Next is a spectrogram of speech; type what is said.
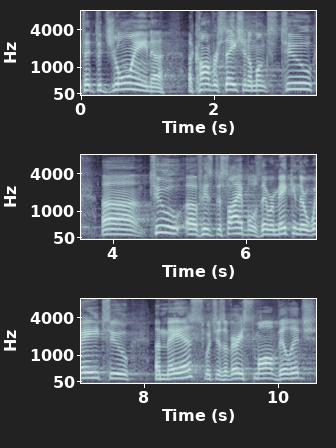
to, to join a, a conversation amongst two, uh, two of his disciples. They were making their way to Emmaus, which is a very small village.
